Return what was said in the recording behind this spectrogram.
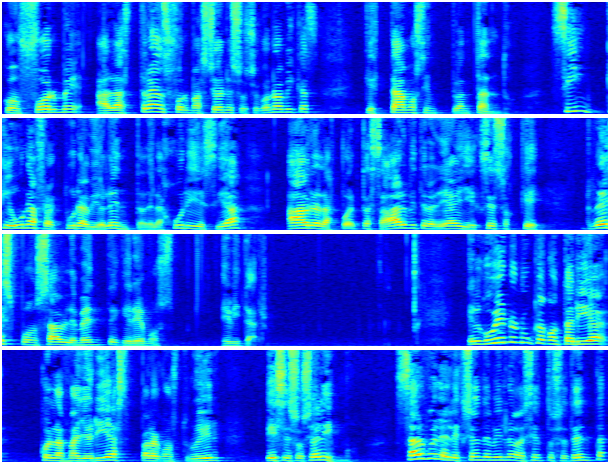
conforme a las transformaciones socioeconómicas que estamos implantando, sin que una fractura violenta de la juridicidad abra las puertas a arbitrariedad y excesos que responsablemente queremos evitar. El gobierno nunca contaría con las mayorías para construir ese socialismo, salvo en la elección de 1970,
